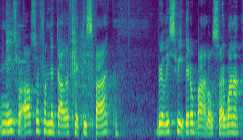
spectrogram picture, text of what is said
And these were also from the $1.50 spot. Really sweet little bottles. So I want to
